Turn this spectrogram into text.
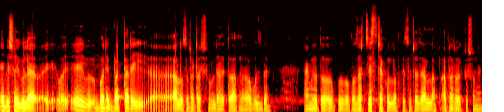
এই বিষয়গুলো, এই বণিক বার্তার এই আলোচনাটা শুনলে হয়তো আপনারাও বুঝবেন। আমিও তো বোঝার চেষ্টা করলাম, কিছুটা জানলাম। আপনারাও একটু শুনেন।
